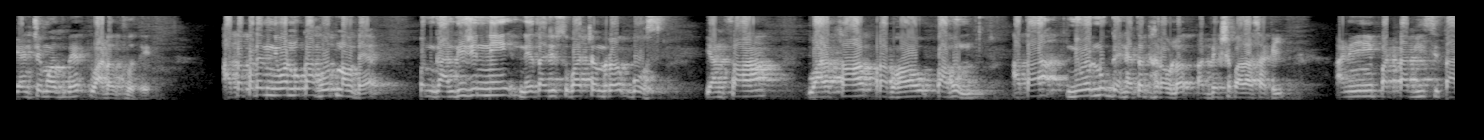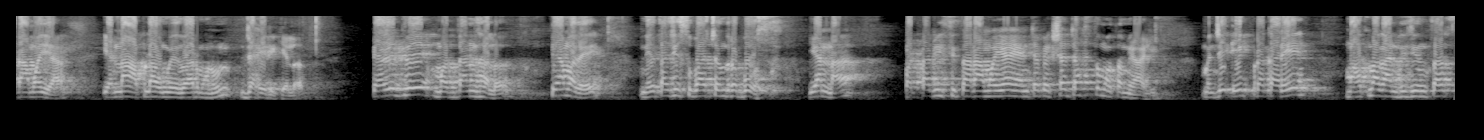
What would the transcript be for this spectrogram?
यांचे मतभेद वाढत होते. आतापर्यंत निवडणुका होत नव्हत्या पण गांधीजींनी नेताजी सुभाषचंद्र बोस यांचा वाढता प्रभाव पाहून आता निवडणूक घेण्याचं ठरवलं अध्यक्षपदासाठी आणि पट्टाभी सीतारामय्या यांना आपला उमेदवार म्हणून जाहीर केलं. त्यावेळी जे मतदान झालं त्यामध्ये नेताजी सुभाषचंद्र बोस यांना पट्टाभी सीतारामय्या यांच्यापेक्षा जास्त मतं मिळाली. म्हणजे एक प्रकारे महात्मा गांधीजींचाच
